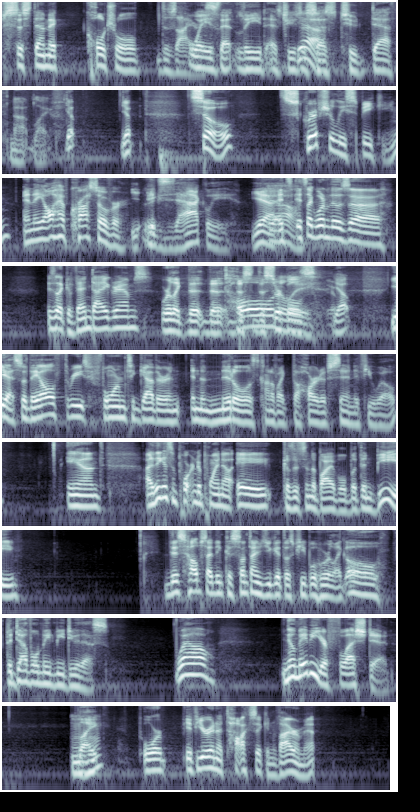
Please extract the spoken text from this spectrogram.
systemic cultural desires. Ways that lead, as Jesus Yeah. says, to death, not life. Yep. Yep. So, scripturally speaking, And they all have crossover. Exactly. Yeah, Yeah. it's it's like one of those. uh Is it like a Venn diagrams where like the the the, the circles? Yep. Yeah. So they all three form together, and in the middle is kind of like the heart of sin, if you will. And I think it's important to point out a because it's in the Bible, but then b. This helps, I think, because sometimes you get those people who are like, "Oh, the devil made me do this." Well, no, maybe your flesh did. Mm-hmm. Like, or if you're in a toxic environment,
